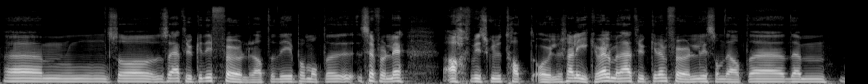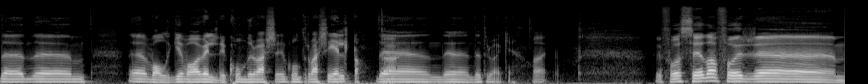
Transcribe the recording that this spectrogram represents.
Um, så, så, jeg tror ikke de føler at de på en måte Selvfølgelig, ah, vi skulle tatt Oilers allikevel, men jeg tror ikke de føler liksom det at de, de, de, valget var veldig kontroversielt. da det, det, det, tror jeg ikke. Nei. Vi får se, da, for uh,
